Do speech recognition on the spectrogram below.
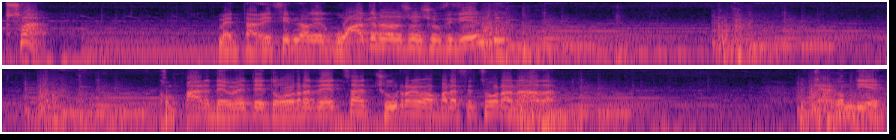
O sea, ¿me está diciendo que cuatro no son suficientes? Compadre, te mete torres de estas churras que va a parecer esto granada. Me cago en 10.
